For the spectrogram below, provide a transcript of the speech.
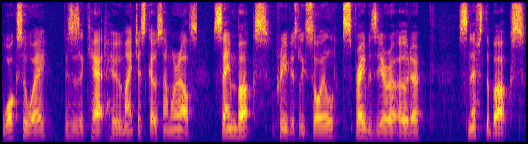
walks away. This is a cat who might just go somewhere else. Same box, previously soiled, sprayed with zero odor, sniffs the box,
